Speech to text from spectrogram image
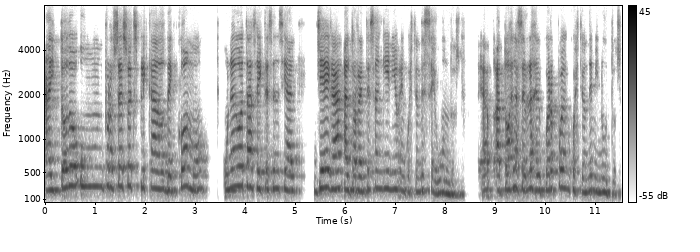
hay todo un proceso explicado de cómo una gota de aceite esencial llega al torrente sanguíneo en cuestión de segundos, a, a todas las células del cuerpo en cuestión de minutos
